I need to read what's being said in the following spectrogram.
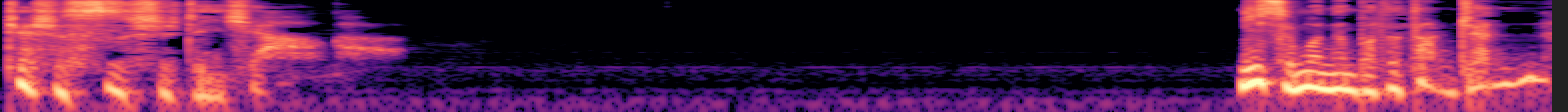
这是事实真相啊！你怎么能把它当真呢？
